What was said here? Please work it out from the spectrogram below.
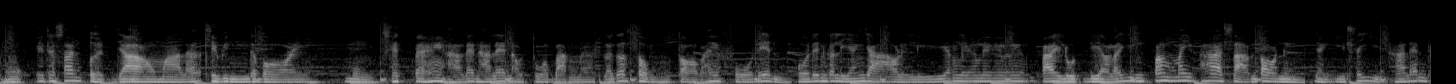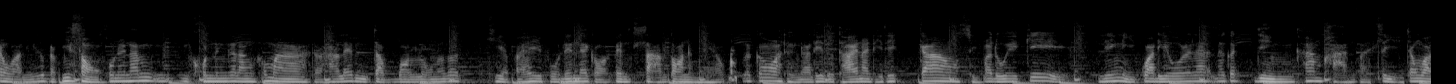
76 เอเดอร์สันเปิดยาวมาแล้วเควินเดบอยมุงเช็ดไปให้ฮาแลนฮาแลนเอาตัวบังนะ แล้วก็ส่งต่อไปให้โฟเดน โฟเดนก็เลี้ยงยาวเลยเลี้ยงเลี้ยงเลี้ยงเลี้ยงไปหลุดเดียวแล้วยิงปั้งไม่พลาด 3 ต่อ 1 อย่างอีซี่ฮาแลนจังหวะนี้คือแบบมี 2 คนเลยนะอีกคนนึงกำลังเข้ามา แต่ฮาแลนจับบอลลงแล้วก็ เคลียร์ไปให้โฟเดนได้ก่อนเป็น 3 ต่อ1แล้ว แล้วก็มาถึงนาทีสุดท้ายนาทีที่ 90 มาดูเอเก้เลี้ยงหนีกวาดิโอได้แล้ว แล้วก็ยิงข้ามขานไป 4 จังหวะ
